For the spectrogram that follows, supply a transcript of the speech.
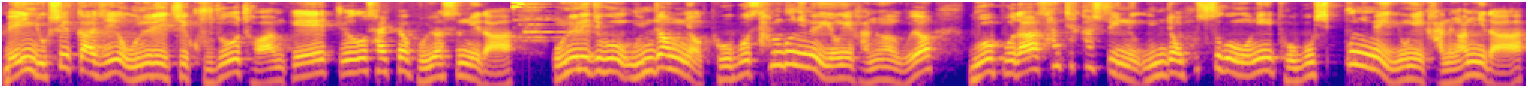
메인 욕실까지 오늘의 집 구조 저와 함께 쭉 살펴보셨습니다. 오늘의 집은 운정역 도보 3분이면 이용이 가능하고요. 무엇보다 산책할 수 있는 운정 호수공원이 도보 10분이면 이용이 가능합니다.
